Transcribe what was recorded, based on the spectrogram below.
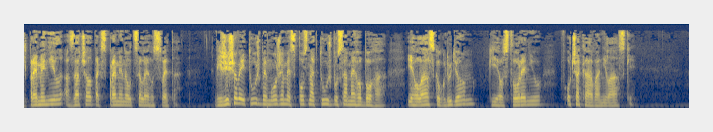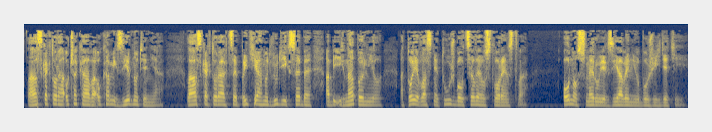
ich premenil a začal tak s premenou celého sveta. V Ježišovej túžbe môžeme spoznať túžbu samého Boha, jeho lásku k ľuďom, k jeho stvoreniu, v očakávaní lásky. Láska, ktorá očakáva okamih zjednotenia, láska, ktorá chce pritiahnuť ľudí k sebe, aby ich naplnil, a to je vlastne túžbou celého stvorenstva. Ono smeruje k zjaveniu Božích detí.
